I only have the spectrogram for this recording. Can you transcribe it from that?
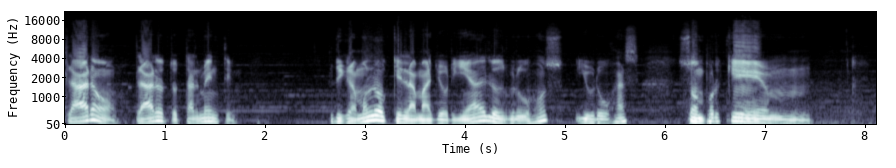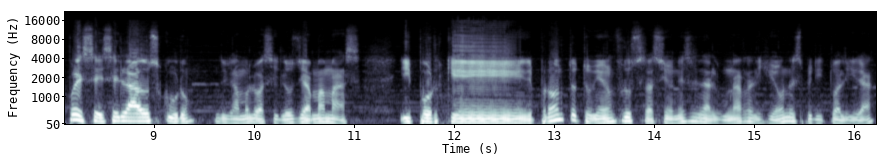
Claro, claro, totalmente. Digámoslo que la mayoría de los brujos y brujas son porque mm, pues ese lado oscuro, digámoslo así, los llama más y porque de pronto tuvieron frustraciones en alguna religión espiritualidad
